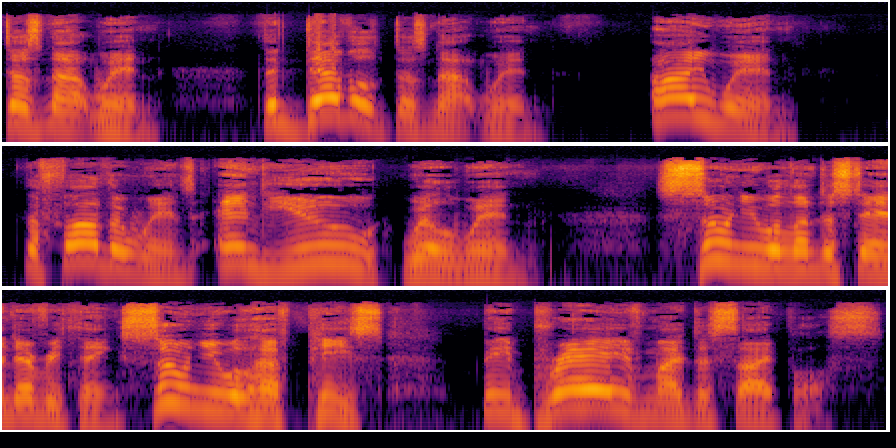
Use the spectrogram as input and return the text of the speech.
does not win. The devil does not win. I win. The Father wins, and you will win. Soon you will understand everything. Soon you will have peace. Be brave, my disciples.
